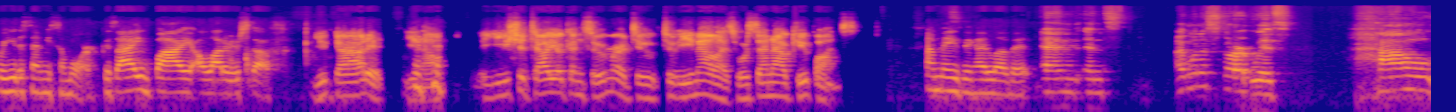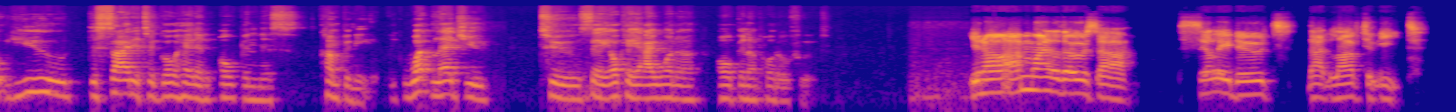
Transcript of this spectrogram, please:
for you to send me some more because I buy a lot of your stuff. You got it. You know, you should tell your consumer to to email us. We'll send out coupons. Amazing. I love it. And and I want to start with how you decided to go ahead and open this company. What led you to say, okay, I want to open up Hodo Food? You know, I'm one of those uh, silly dudes that love to eat.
